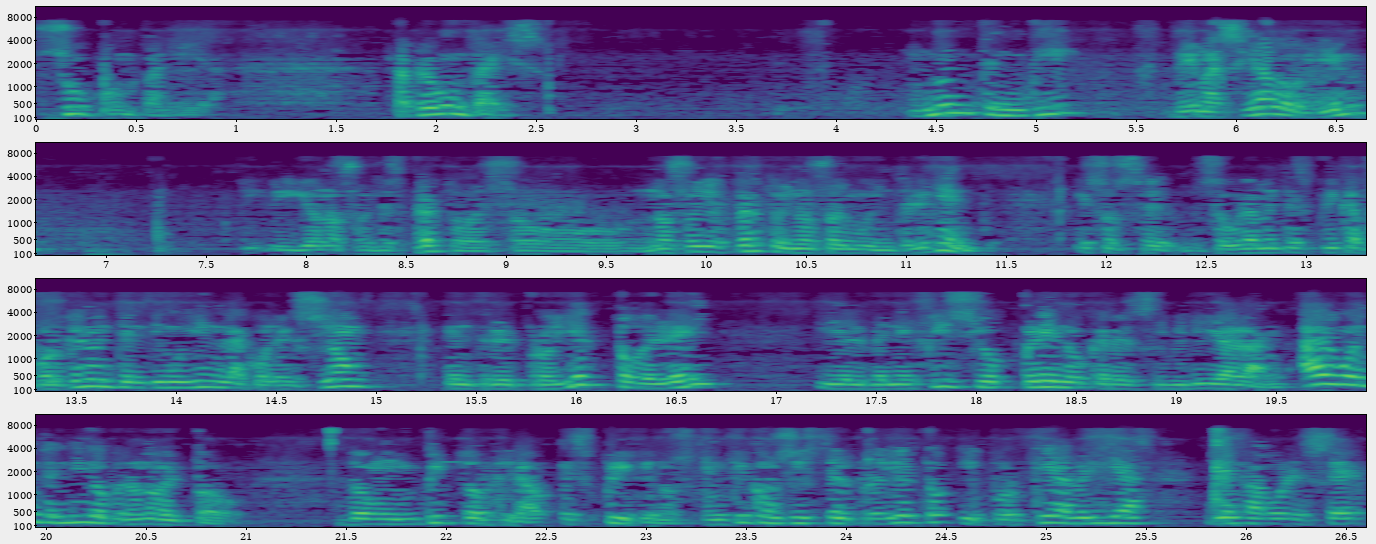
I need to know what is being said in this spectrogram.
su compañía. La pregunta es, no entendí demasiado bien, y yo no soy experto, eso, no soy experto y no soy muy inteligente. Eso seguramente explica por qué no entendí muy bien la conexión entre el proyecto de ley y el beneficio pleno que recibiría LAN. Algo entendido, pero no del todo. Don Víctor Girao, explíquenos en qué consiste el proyecto y por qué habría de favorecer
